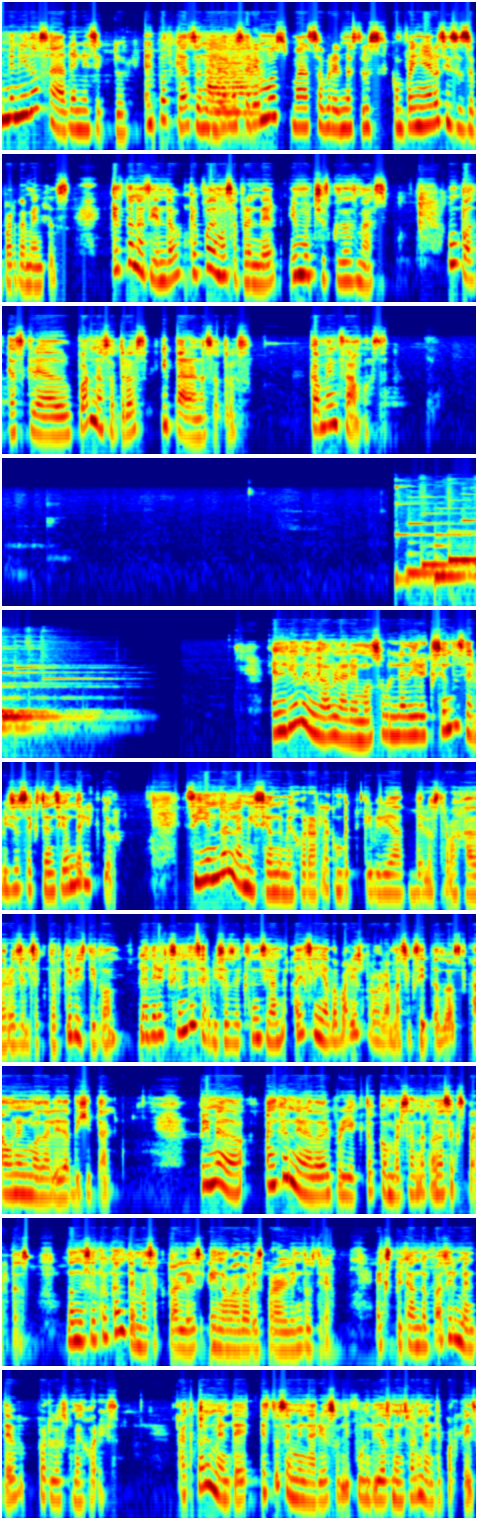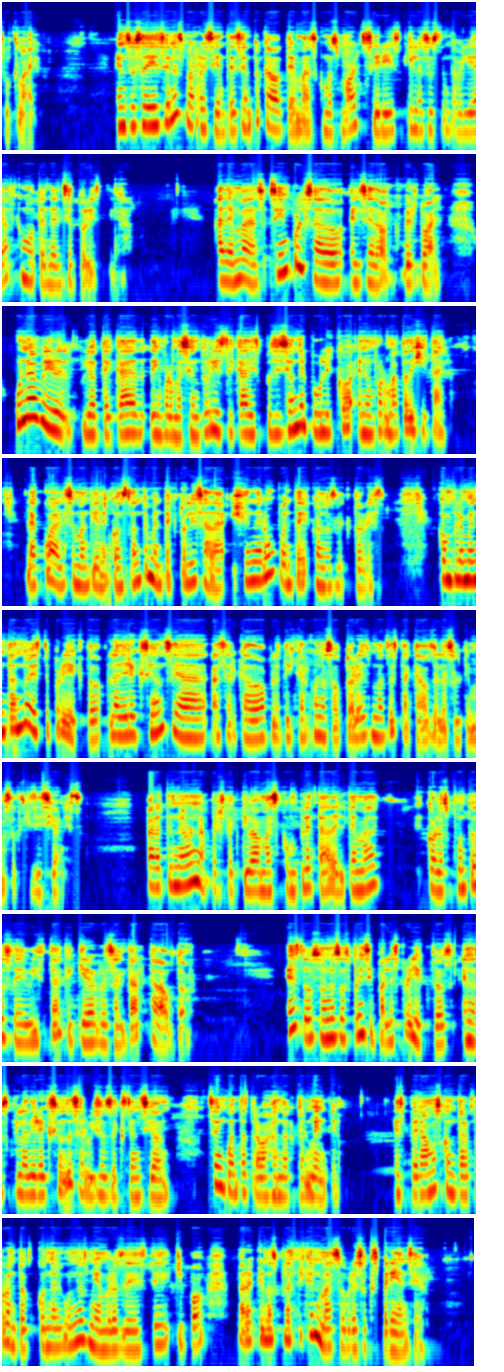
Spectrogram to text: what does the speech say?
Bienvenidos a ADN Sector, el podcast donde conoceremos más sobre nuestros compañeros y sus departamentos, qué están haciendo, qué podemos aprender y muchas cosas más. Un podcast creado por nosotros y para nosotros. Comenzamos. El día de hoy hablaremos sobre la Dirección de Servicios de Extensión del ICTUR. Siguiendo la misión de mejorar la competitividad de los trabajadores del sector turístico, la Dirección de Servicios de Extensión ha diseñado varios programas exitosos aún en modalidad digital. Primero, han generado el proyecto Conversando con los expertos, donde se tocan temas actuales e innovadores para la industria, explicando fácilmente por los mejores. Actualmente, estos seminarios son difundidos mensualmente por Facebook Live. En sus ediciones más recientes se han tocado temas como Smart Cities y la sustentabilidad como tendencia turística. Además, se ha impulsado el CEDOC virtual, una biblioteca de información turística a disposición del público en un formato digital, la cual se mantiene constantemente actualizada y genera un puente con los lectores. Complementando este proyecto, la dirección se ha acercado a platicar con los autores más destacados de las últimas adquisiciones, para tener una perspectiva más completa del tema con los puntos de vista que quiere resaltar cada autor. Estos son los dos principales proyectos en los que la Dirección de Servicios de Extensión se encuentra trabajando actualmente. Esperamos contar pronto con algunos miembros de este equipo para que nos platiquen más sobre su experiencia.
